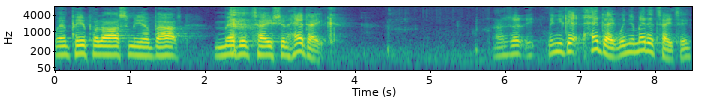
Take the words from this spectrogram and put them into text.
when people asked me about meditation headache. I said, when you get headache when you're meditating?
